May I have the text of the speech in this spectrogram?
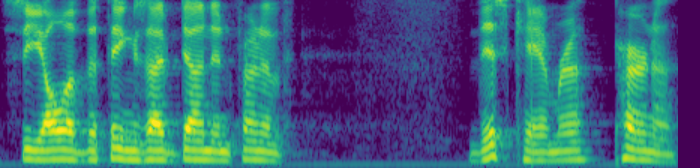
see all of the things I've done in front of this camera, Perna.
